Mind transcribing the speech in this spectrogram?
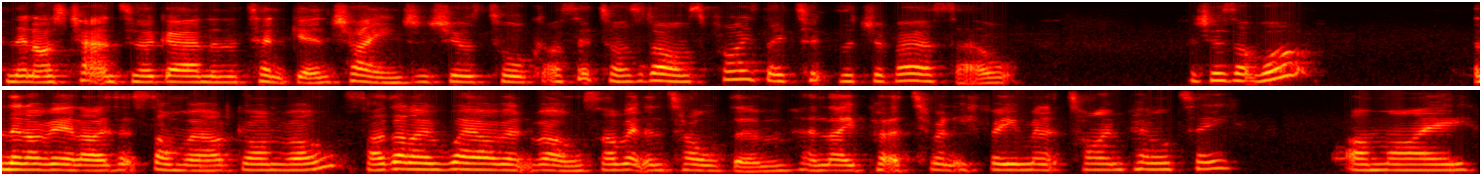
And then I was chatting to a girl in the tent getting changed, and she was talking. I said to her, I said, oh, I'm surprised they took the traverse out. And she was like, what? And then I realised that somewhere I'd gone wrong. So I don't know where I went wrong. So I went and told them, and they put a 23 minute time penalty on my.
